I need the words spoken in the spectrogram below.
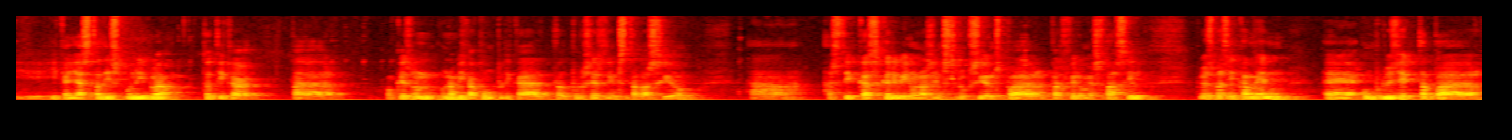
i, i que ja està disponible, tot i que per, com que és un, una mica complicat el procés d'instal·lació, eh, estic escrivint unes instruccions per, per fer-ho més fàcil, però és bàsicament eh, un projecte per,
